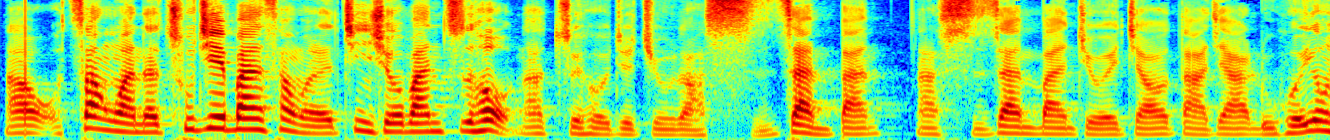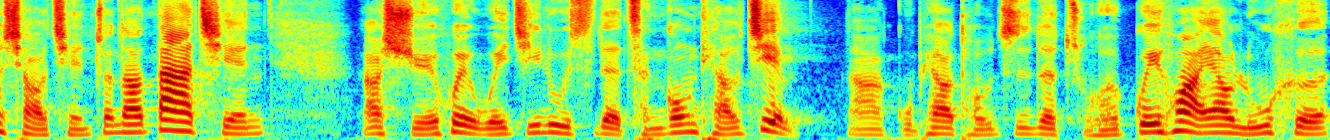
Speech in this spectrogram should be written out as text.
那上完了初阶班，上完了进修班之后，那最后就进入到实战班。那实战班就会教大家如何用小钱赚到大钱，然后学会危机入市的成功条件。那股票投资的组合规划要如何？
